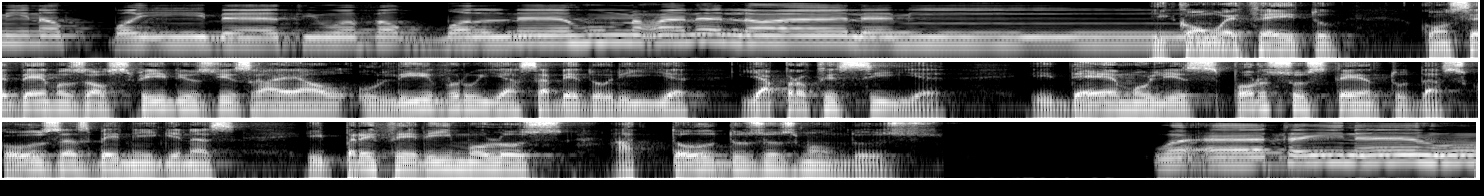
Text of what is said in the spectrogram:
من الطيبات وفضلناهم على العالمين. E com efeito, concedemos aos filhos de Israel o livro e a sabedoria e a profecia, e demo-lhes por sustento das coisas benignas e preferimos-los a todos os mundos. واتيناهم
